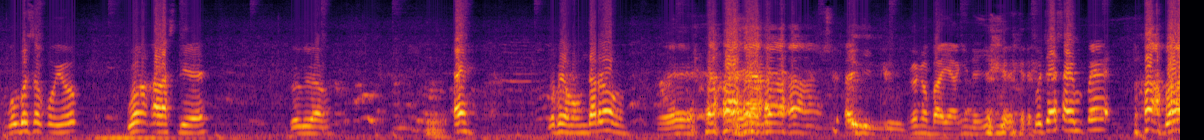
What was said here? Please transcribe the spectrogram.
gue besok kuyup gue ke kelas dia gue bilang eh gue pengen ngomong bentar dong Eh. gue ngebayangin aja. bocah SMP gue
